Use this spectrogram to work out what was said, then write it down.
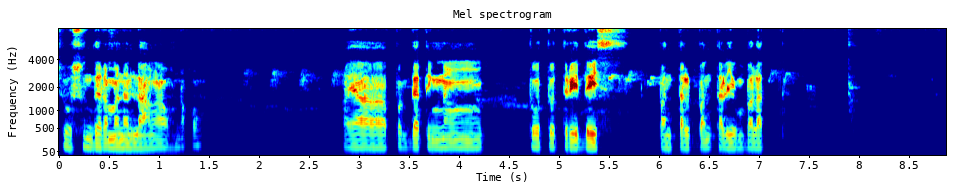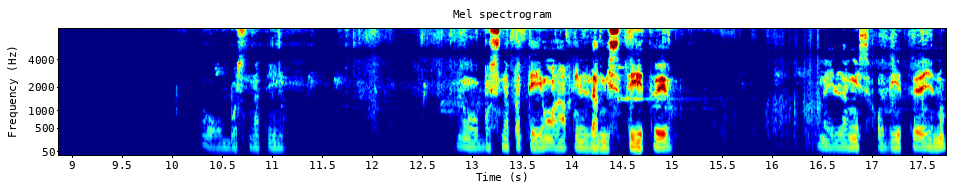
susundan naman ng langaw. Nako. Kaya pagdating ng 2 to 3 days, pantal-pantal yung balat. Ubus natin. Naubos na pati yung aking langis dito yun. May langis ako dito eh, no?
